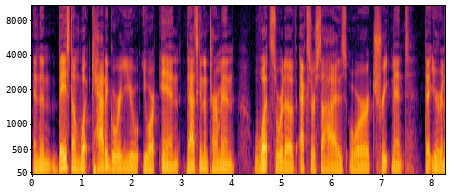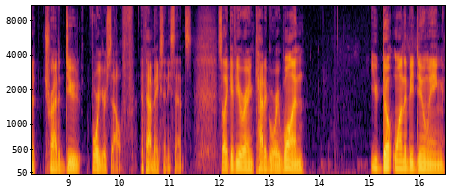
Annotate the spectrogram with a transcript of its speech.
And then, based on what category you, you are in, that's going to determine what sort of exercise or treatment that you're going to try to do for yourself, if that makes any sense. So, like if you were in category one, you don't want to be doing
